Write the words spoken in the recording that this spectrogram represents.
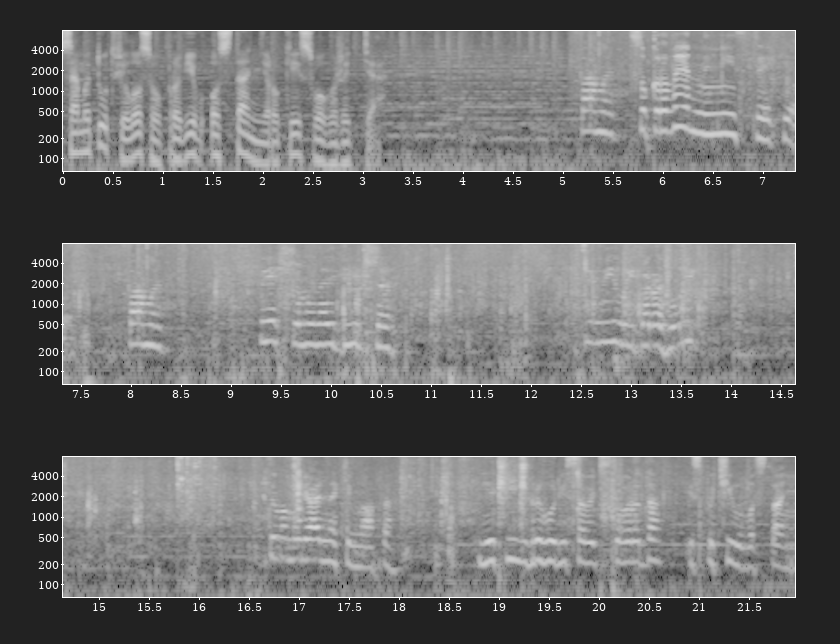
Саме тут філософ провів останні роки свого життя. Саме сокровенне місце яке, саме те, що ми найбільше цінили і берегли. Це меморіальна кімната, в якій Григорій Савич Сковорода і спочив востаннє.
